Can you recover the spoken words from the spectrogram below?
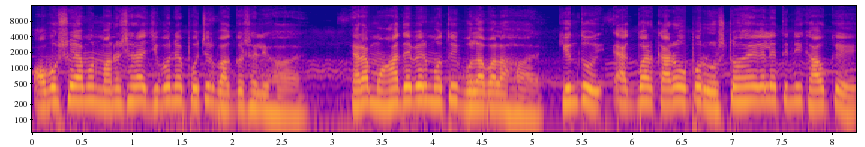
অবশ্যই এমন মানুষেরা জীবনে প্রচুর ভাগ্যশালী হয়। এরা মহাদেবের মতোই বোলাবালা হয়। কিন্তু একবার কারও ওপর রুষ্ট হয়ে গেলে তিনি কাউকে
